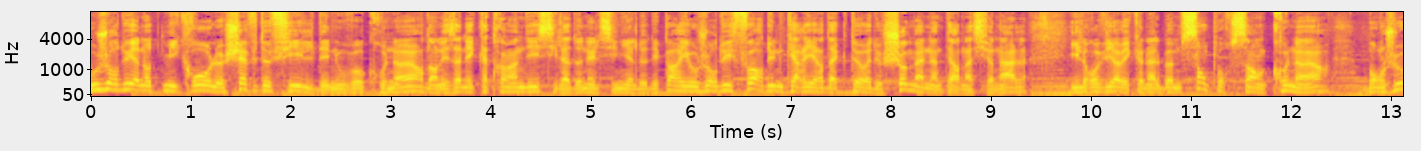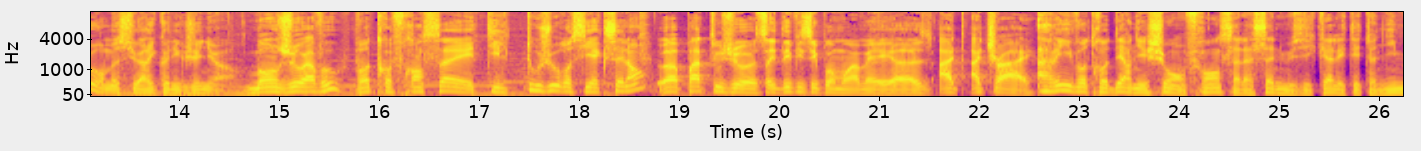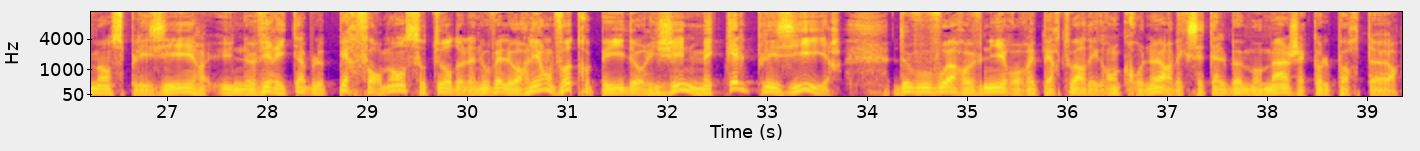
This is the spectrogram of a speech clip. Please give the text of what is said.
Aujourd'hui à notre micro, le chef de file des nouveaux crooners. Dans les années 90, il a donné le signal de départ et aujourd'hui, fort d'une carrière d'acteur et de showman international, il revient avec un album 100% crooner. Bonjour, monsieur Harry Connick Jr. Bonjour à vous. Votre français est-il toujours aussi excellent Pas toujours, c'est difficile pour moi, mais euh, I, I try. Harry, votre dernier show en France à la scène musicale était un immense plaisir, une véritable performance autour de la Nouvelle-Orléans, votre pays d'origine, mais quel plaisir de vous voir revenir au répertoire des grands crooners avec cet album hommage à Cole Porter.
